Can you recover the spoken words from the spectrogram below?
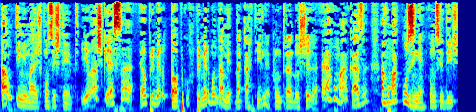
tá um time mais consistente. E eu acho que essa é o primeiro tópico, o primeiro mandamento da cartilha, quando o treinador chega, é arrumar a casa, arrumar a cozinha, como se diz,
